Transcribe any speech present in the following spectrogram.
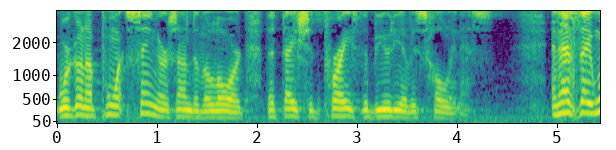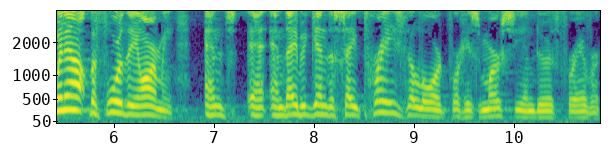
we're going to appoint singers unto the Lord that they should praise the beauty of his holiness. And as they went out before the army, and, and they began to say, Praise the Lord, for his mercy endureth forever.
